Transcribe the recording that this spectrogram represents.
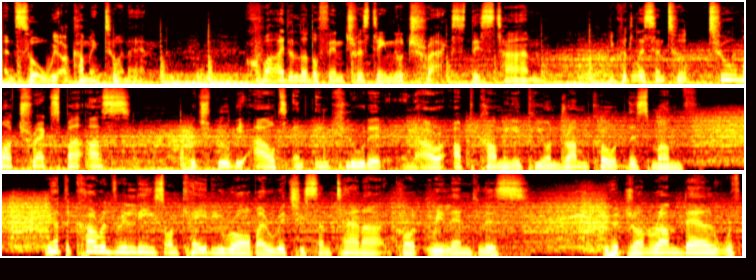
and so we are coming to an end. Quite a lot of interesting new tracks this time. You could listen to two more tracks by us, which will be out and included in our upcoming EP on Drumcode this month. We had the current release on KD Raw by Richie Santana called Relentless. We heard Jon Rundell with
